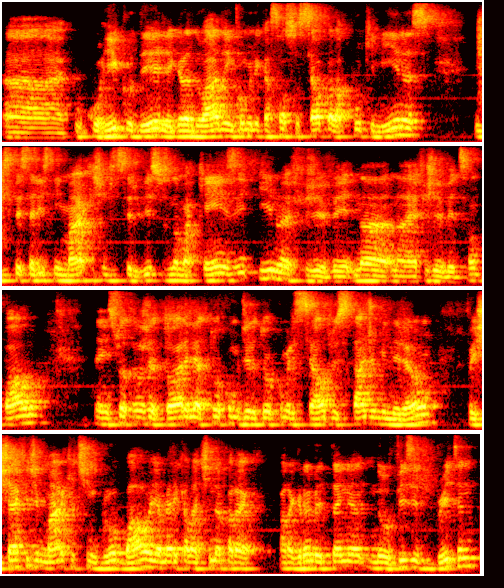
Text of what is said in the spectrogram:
a, o currículo dele, é graduado em Comunicação Social pela PUC Minas, especialista em marketing de serviços na Mackenzie e no FGV, na, na FGV de São Paulo. Em sua trajetória, ele atua como diretor comercial do Estádio Mineirão, foi chefe de marketing global e América Latina para, para a Grã-Bretanha no Visit Britain,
